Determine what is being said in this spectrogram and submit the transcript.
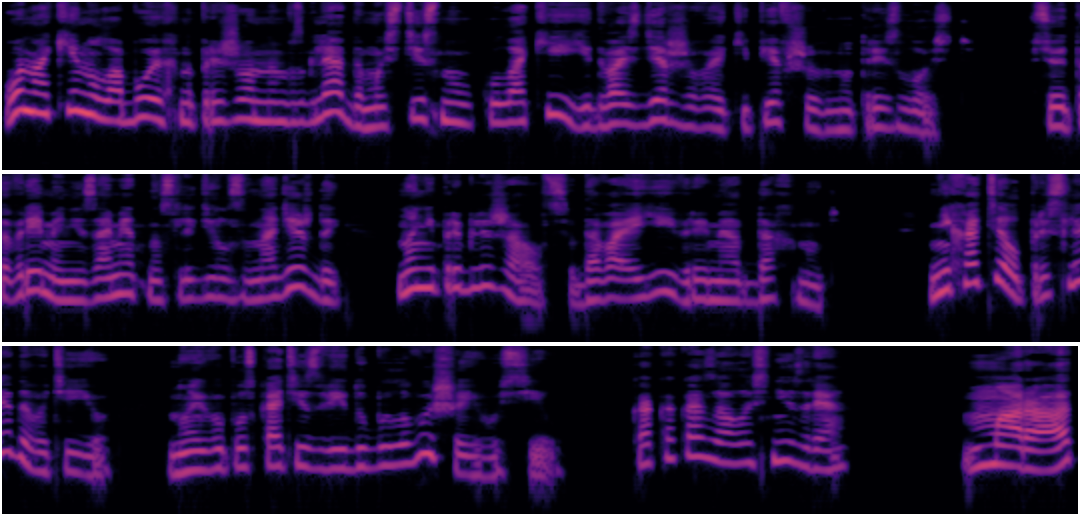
Он окинул обоих напряженным взглядом и стиснул кулаки, едва сдерживая кипевшую внутри злость. Все это время незаметно следил за Надеждой, но не приближался, давая ей время отдохнуть. Не хотел преследовать ее, но и выпускать из виду было выше его сил. Как оказалось, не зря. «Марат!»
